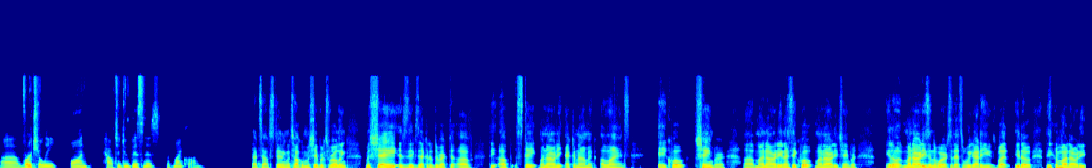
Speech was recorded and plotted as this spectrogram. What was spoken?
uh, virtually on how to do business with Micron. That's outstanding. We're talking with Me'Shae Brooks Rolling. Me'Shae is the executive director of the Upstate Minority Economic Alliance, a quote chamber, uh, minority, and I say quote minority chamber. You know, minorities in the word, so that's what we got to use. But you know, the Minority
